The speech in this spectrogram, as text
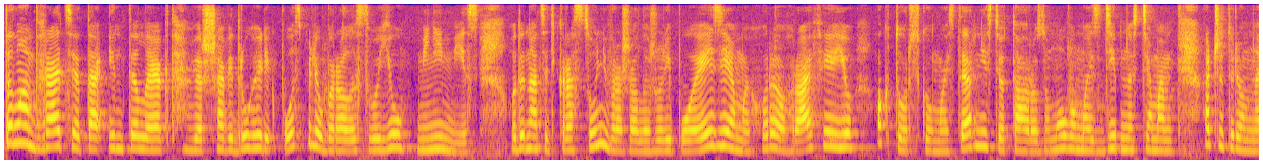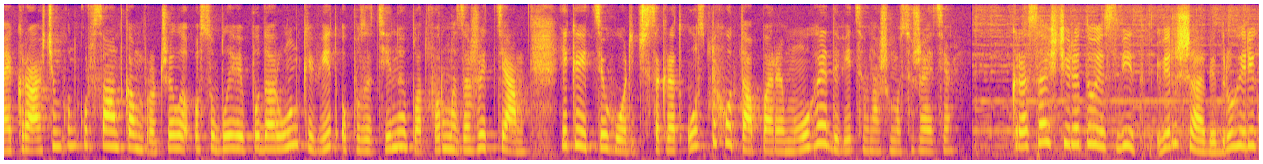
Талант, грація та інтелект. В Варшаві другий рік поспіль обирали свою міні-міс. 11 красунь вражали журі поезіями, хореографією, акторською майстерністю та розумовими здібностями. А чотирьом найкращим конкурсанткам вручили особливі подарунки від опозиційної платформи за життя. Який цьогоріч секрет успіху та перемоги? Дивіться у нашому сюжеті. Краса, що рятує світ. Віршаві другий рік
